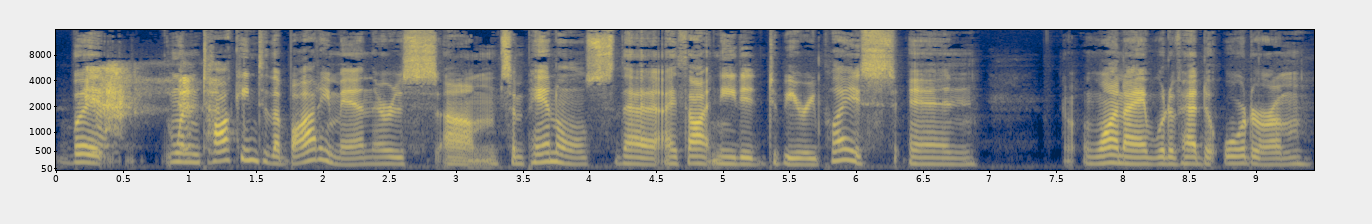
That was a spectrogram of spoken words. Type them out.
But yeah. when talking to the body man, there was um, some panels that I thought needed to be replaced, and one I would have had to order them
